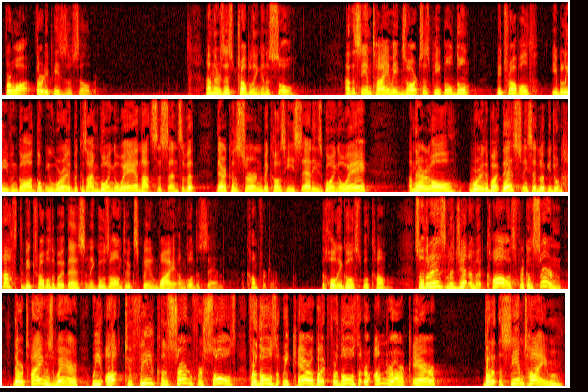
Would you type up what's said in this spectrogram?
For what? 30 pieces of silver. And there's this troubling in his soul. At the same time, he exhorts his people don't be troubled. You believe in God. Don't be worried because I'm going away, and that's the sense of it. They're concerned because he said he's going away, and they're all worried about this. And he said, Look, you don't have to be troubled about this. And he goes on to explain why. I'm going to send a comforter. The Holy Ghost will come. So there is legitimate cause for concern. There are times where we ought to feel concern for souls, for those that we care about, for those that are under our care. But at the same time,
